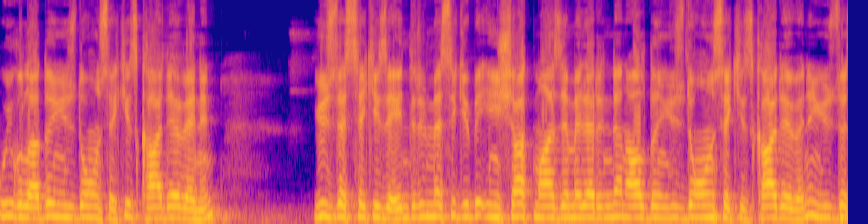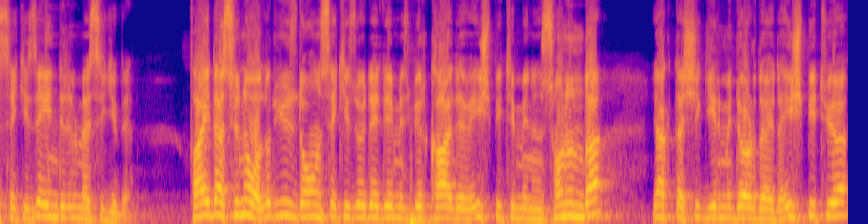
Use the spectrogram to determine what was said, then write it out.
uyguladığın yüzde on sekiz KDV'nin yüzde sekize indirilmesi gibi inşaat malzemelerinden aldığın yüzde on sekiz KDV'nin yüzde sekize indirilmesi gibi. Faydası ne olur? Yüzde on sekiz ödediğimiz bir KDV iş bitiminin sonunda yaklaşık 24 ayda iş bitiyor.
